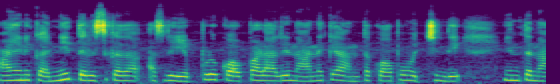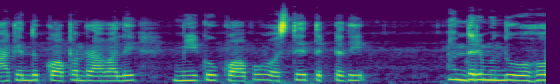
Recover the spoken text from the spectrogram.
ఆయనకు అన్నీ తెలుసు కదా. అసలు ఎప్పుడు కోపాడాలి నాన్నకే అంత కోపం వచ్చింది. ఇంత నాకెందుకు కోపం రావాలి? మీకు కోపం వస్తే తిట్టది. అందరి ముందు ఓహో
